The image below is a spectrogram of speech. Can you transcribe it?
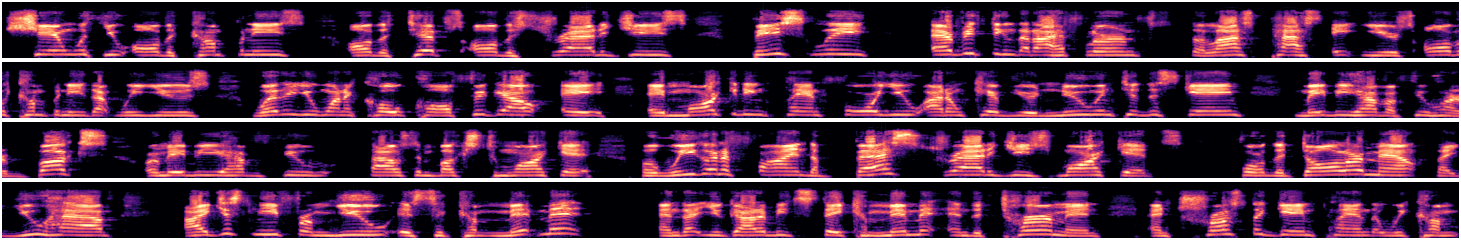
sharing with you all the companies, all the tips, all the strategies. Basically, everything that I have learned the last past eight years, all the company that we use, whether you want to cold call, figure out a, a marketing plan for you. I don't care if you're new into this game. Maybe you have a few hundred bucks or maybe you have a few thousand bucks to market, but we're going to find the best strategies markets for the dollar amount that you have. I just need from you is a commitment and that you got to be stay commitment and determined and trust the game plan that we come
